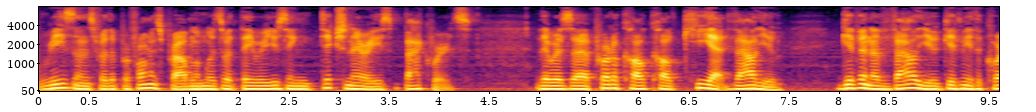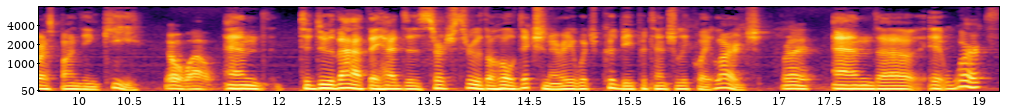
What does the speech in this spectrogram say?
reasons for the performance problem was that they were using dictionaries backwards. There was a protocol called key at value. Given a value, give me the corresponding key. Oh, wow. And to do that, they had to search through the whole dictionary, which could be potentially quite large. Right. And uh, it worked,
